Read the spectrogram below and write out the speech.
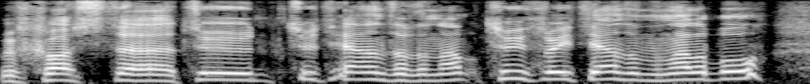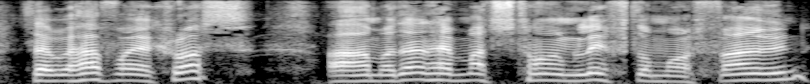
we've crossed uh, two two towns of the two three towns on the Nullarbor. So we're halfway across. Um, I don't have much time left on my phone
